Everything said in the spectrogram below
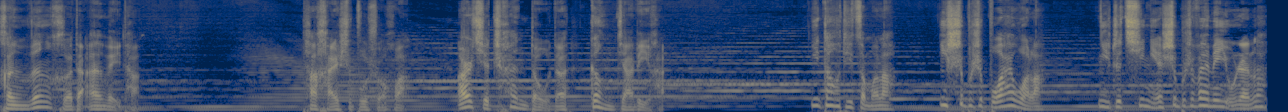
很温和地安慰他。他还是不说话，而且颤抖得更加厉害。你到底怎么了？你是不是不爱我了？你这七年是不是外面有人了？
